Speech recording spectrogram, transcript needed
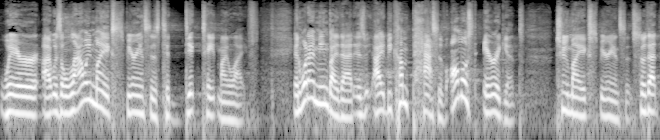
where I was allowing my experiences to dictate my life. And what I mean by that is I had become passive, almost arrogant to my experiences. So that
